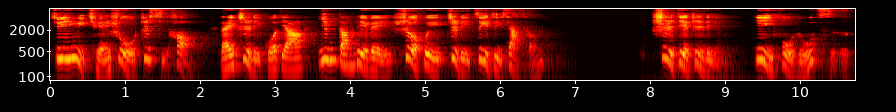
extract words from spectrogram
君欲权术之喜好来治理国家，应当列为社会治理最最下层。世界治理亦复如此。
